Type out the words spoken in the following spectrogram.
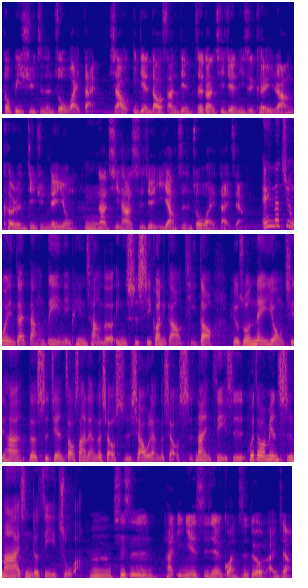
都必须只能做外带。下午一点到三点这段期间，你是可以让客人进去内用，嗯那其他的时间一样只能做外带这样。哎，那俊伟，你在当地，你平常的饮食习惯，你刚刚有提到，比如说内用，其他的时间早上两个小时，下午两个小时，那你自己是会在外面吃吗？还是你都自己煮啊？嗯，其实它营业时间的管制对我来讲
